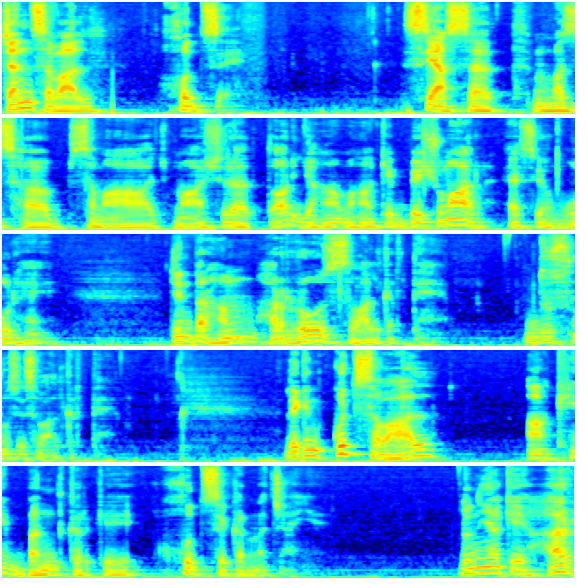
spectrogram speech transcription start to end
चंद सवाल खुद से। सियासत, मज़हब, समाज, माशरत और यहाँ वहाँ के बेशुमार ऐसे अमूर हैं जिन पर हम हर रोज़ सवाल करते हैं, दूसरों से सवाल करते हैं। लेकिन कुछ सवाल आँखें बंद करके खुद से करना चाहिए। दुनिया के हर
